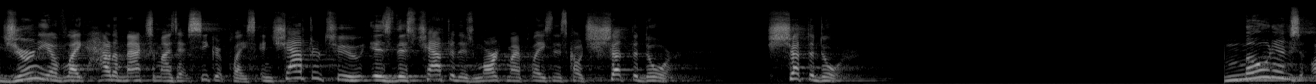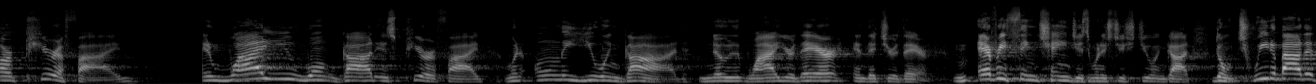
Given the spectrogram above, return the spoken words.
journey of like how to maximize that secret place. And chapter two is this chapter that's marked my place, and it's called Shut the Door. Shut the door. Motives are purified, and why you want God is purified when only you and God know why you're there and that you're there. Everything changes when it's just you and God. Don't tweet about it.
